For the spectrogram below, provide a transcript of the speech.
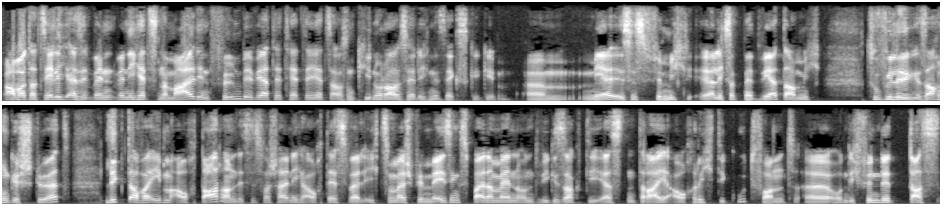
aber tatsächlich, also wenn, wenn ich jetzt normal den Film bewertet hätte, jetzt aus dem Kino raus, hätte ich eine 6 gegeben. Ähm, mehr ist es für mich ehrlich gesagt nicht wert, da haben mich zu viele Sachen gestört. Liegt aber eben auch daran, das ist wahrscheinlich auch das, weil ich zum Beispiel Amazing Spider-Man und wie gesagt die ersten drei auch richtig gut fand. Äh, und ich finde, dass,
